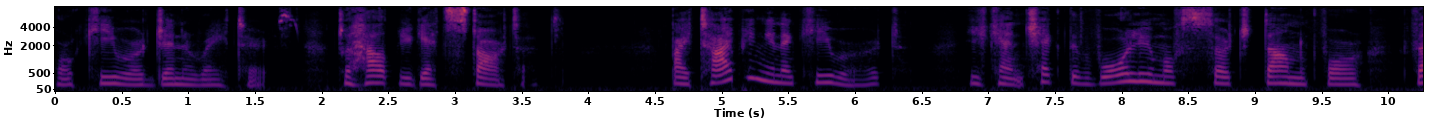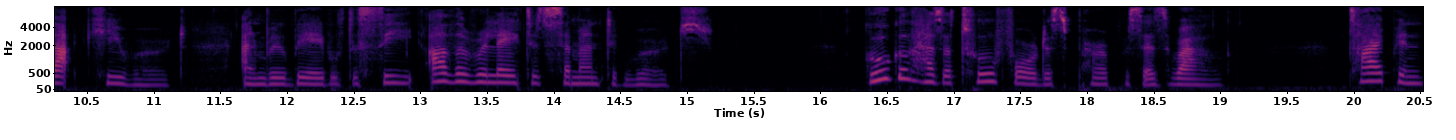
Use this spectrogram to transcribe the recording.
or keyword generators to help you get started. By typing in a keyword, you can check the volume of search done for that keyword and will be able to see other related semantic words. Google has a tool for this purpose as well. Type in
